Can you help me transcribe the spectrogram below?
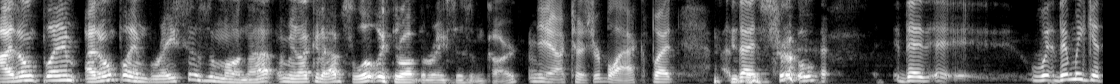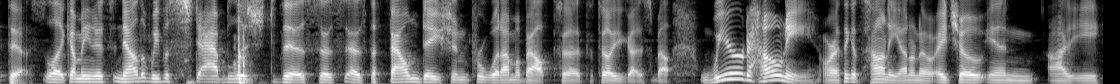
I don't blame. I don't blame racism on that. I mean, I could absolutely throw up the racism card. Yeah, because you're black. But That's that's true. that. Then we get this. Like, I mean, it's now that we've established this as as the foundation for what I'm about to, to tell you guys about. Weird Honey, or I think it's Honey. I don't know. H O N I E.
